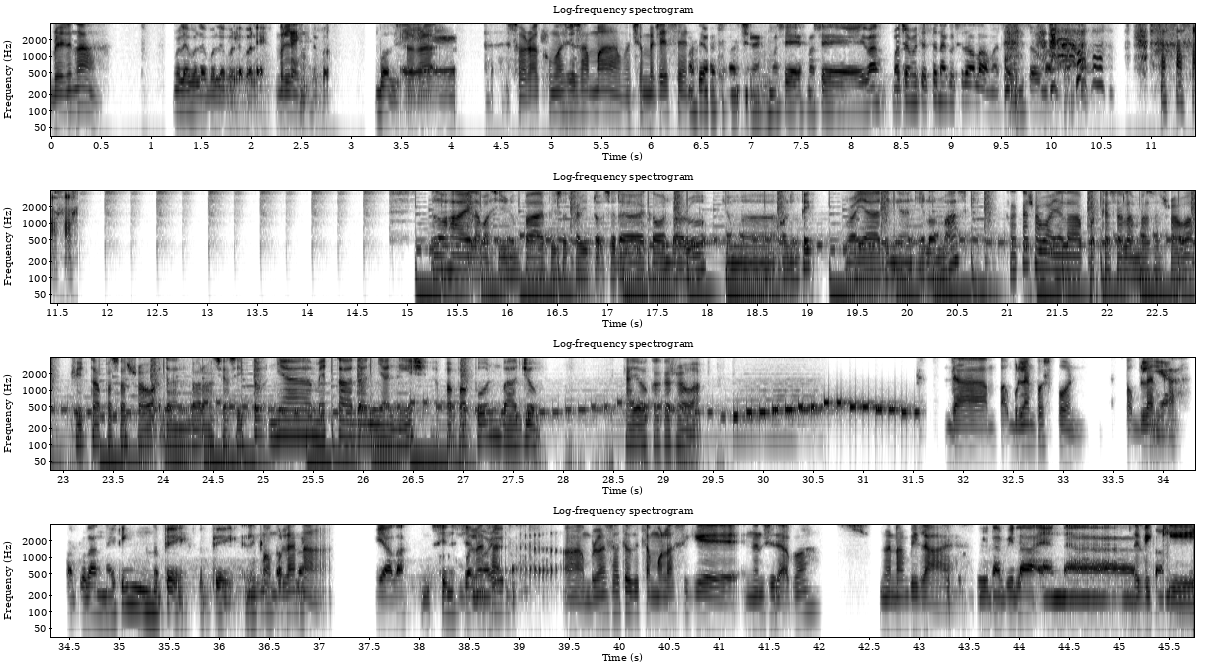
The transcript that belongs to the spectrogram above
Boleh dengar? Boleh, boleh, boleh, boleh, boleh. Boleh. Boleh. Suara- Suara aku masih sama macam Madison. Masih, masih, masih, masih, masih, ma- macam Peterson aku sudah lah, masih lah. Hello, hai, selamat jumpa episod kali Talk Sada Kawan Baru Cuma Olimpik Raya dengan Elon Musk Kakak Sarawak ialah podcast dalam bahasa Sarawak Cerita pasal Sarawak dan barang siasi itu Nya meta dan nya niche Apa-apa pun bajum Kayo Kakak Sarawak Dah empat bulan postpone. Empat bulan Ya. kah? 4 bulan, I think lebih, lebih. Lima bulan lah. Iyalah, since Bulan, sa- Januari. uh, bulan satu kita mula sikit dengan siapa? apa? Dengan Nabila. eh. Nabila and uh, The Vicky.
